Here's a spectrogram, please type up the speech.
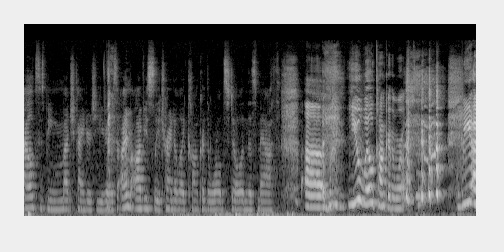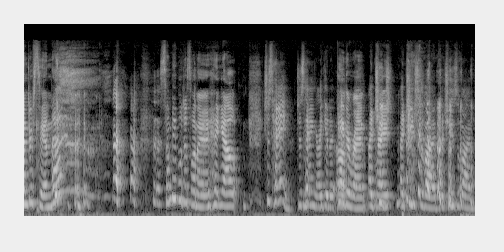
Alex is being much kinder to you guys. I'm obviously trying to like conquer the world still in this math. Um, You will conquer the world. We understand that. Some people just want to hang out, just hang, just hang. I get it. pay Uh, the rent. I change. right? I changed the vibe. I change the vibe.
